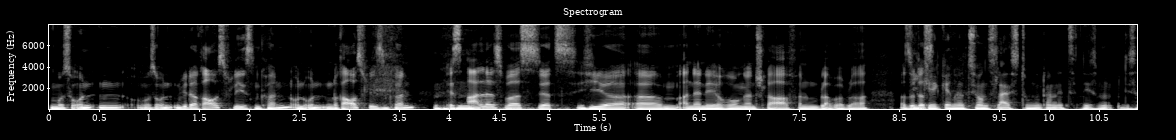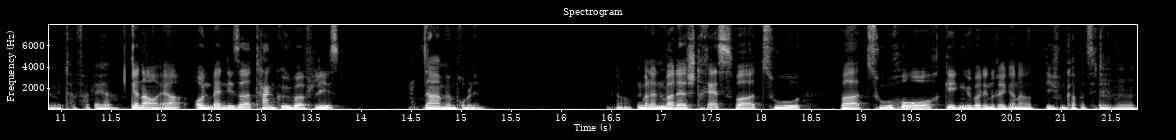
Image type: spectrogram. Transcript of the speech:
muss unten, muss unten wieder rausfließen können. Und unten rausfließen können ist Mhm. alles, was jetzt hier ähm, an Ernährung, an Schlaf, an bla bla bla. Also die das, Regenerationsleistung dann jetzt in diesem, dieser Metapher. Ja. Genau, ja. Und wenn dieser Tank überfließt, da haben wir ein Problem. Genau. Weil dann Mhm. war der Stress war zu, war zu hoch gegenüber den regenerativen Kapazitäten. Mhm.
